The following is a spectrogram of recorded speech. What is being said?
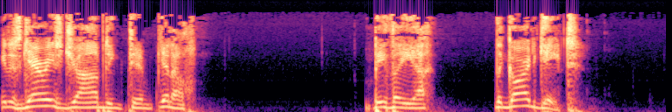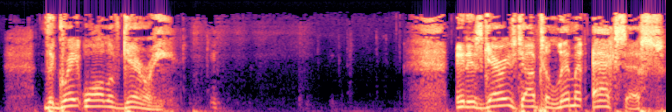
It is Gary's job to, to you know, be the uh, the guard gate, the Great Wall of Gary. It is Gary's job to limit access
